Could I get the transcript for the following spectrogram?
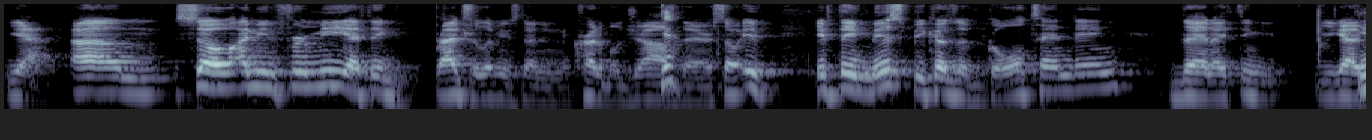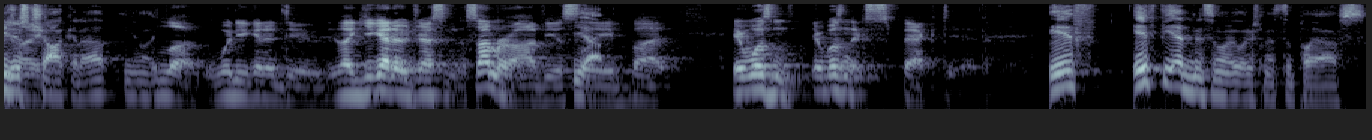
Yeah. Um, so I mean, for me, I think Brad Treliving's done an incredible job Yeah. there. So if if they miss because of goaltending, then I think you got to just like, chalk it up. You know, like, look, what are you gonna do? Like you got to address it in the summer, obviously, Yeah. but it wasn't it wasn't expected. if if the Edmonton Oilers miss the playoffs,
